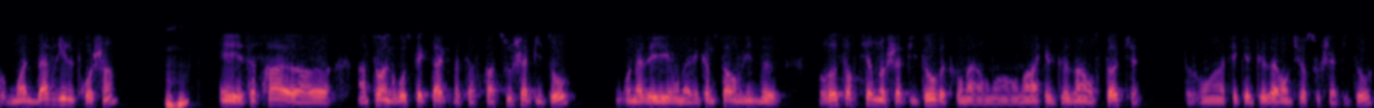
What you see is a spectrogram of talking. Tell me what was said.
au mois d'avril prochain. Mhm. Et ça sera euh, un peu un gros spectacle. Ça sera sous chapiteau. Donc on avait, on avait comme ça envie de ressortir nos chapiteaux parce qu'on a, on en a quelques-uns en stock parce qu'on a fait quelques aventures sous chapiteau.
